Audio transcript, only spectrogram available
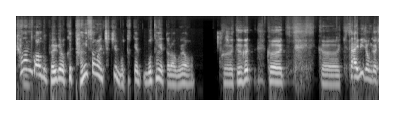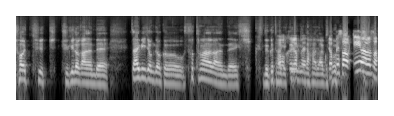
편한 거하고 별개로 그 당위성을 찾지 못하겠 못하겠더라고요. 그 느긋 그그 사이비 종교 저 주- 주- 죽이러 가는데 사이비 종교 그 소탕하러 가는데 시- 그 느긋하게 어, 그 옆에- 게임이나 하라고 옆에서 게임하면서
